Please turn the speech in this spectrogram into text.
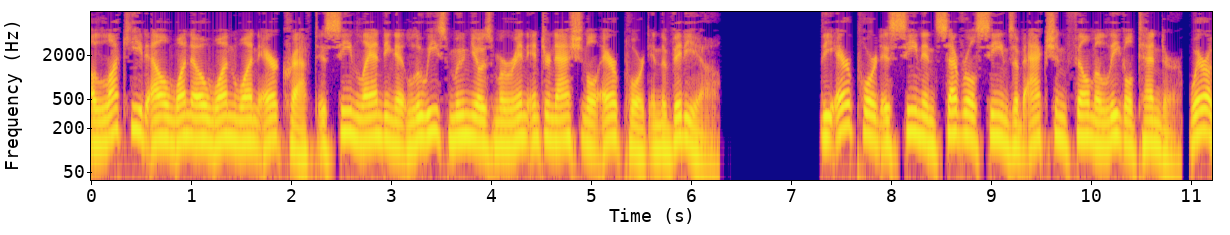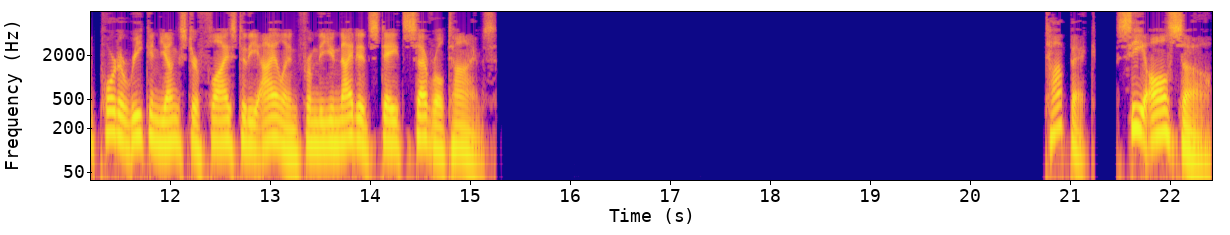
A Lockheed L-1011 aircraft is seen landing at Luis Muñoz Marin International Airport in the video. The airport is seen in several scenes of action film Illegal Tender, where a Puerto Rican youngster flies to the island from the United States several times. See also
